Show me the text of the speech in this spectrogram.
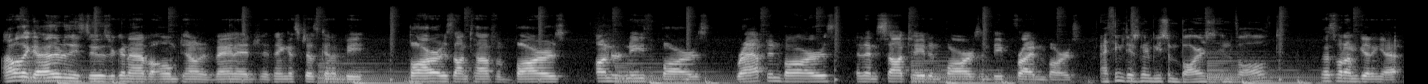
I don't think either of these dudes are gonna have a hometown advantage. I think it's just gonna be bars on top of bars, underneath bars, wrapped in bars, and then sauteed in bars and deep fried in bars. I think there's gonna be some bars involved. That's what I'm getting at.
